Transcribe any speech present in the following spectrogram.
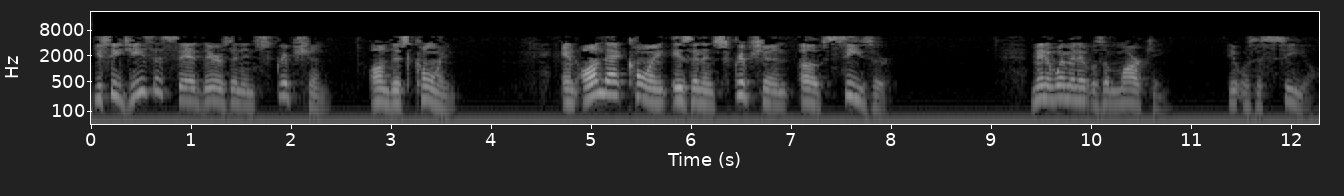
You see, Jesus said there's an inscription on this coin. And on that coin is an inscription of Caesar. Men and women, it was a marking. It was a seal.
